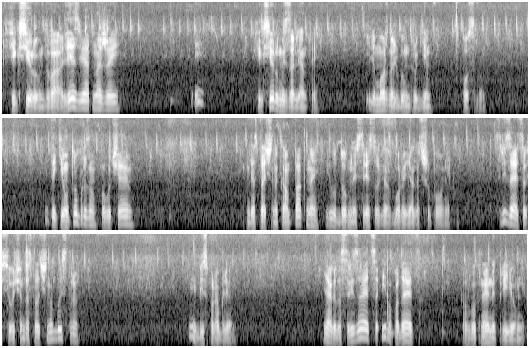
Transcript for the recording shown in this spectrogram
фиксируем два лезвия от ножей и фиксируем изолентой. Или можно любым другим способом. И таким вот образом получаем достаточно компактное и удобное средство для сбора ягод шиповника. Срезается все очень достаточно быстро и без проблем. Ягода срезается и попадает в обыкновенный приемник.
